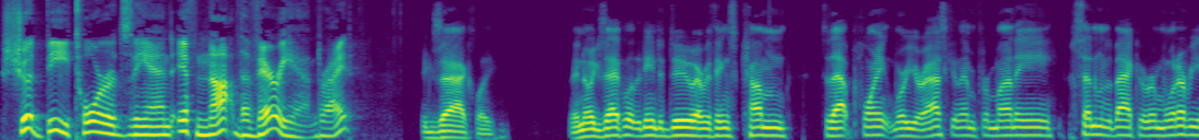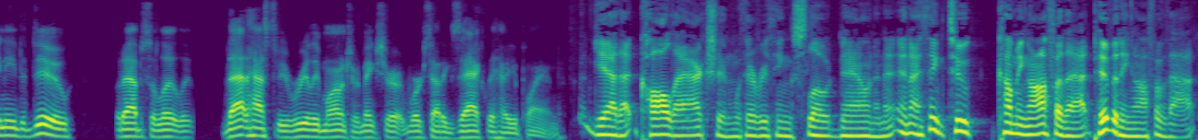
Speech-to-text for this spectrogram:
should be towards the end, if not the very end, right? Exactly. They know exactly what they need to do. Everything's come to that point where you're asking them for money, send them in the back of the room, whatever you need to do. But absolutely, that has to be really monitored. To make sure it works out exactly how you planned. Yeah, that call to action with everything slowed down, and and I think too, coming off of that, pivoting off of that,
